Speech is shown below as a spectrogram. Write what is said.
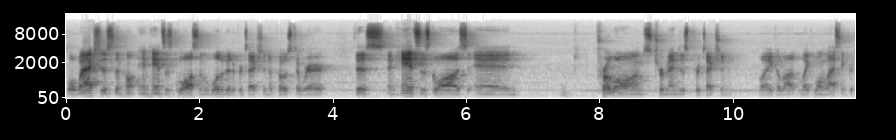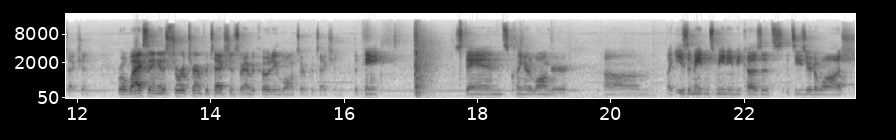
Well, wax just enhances gloss and a little bit of protection opposed to where this enhances gloss and prolongs tremendous protection, like a lot, like long-lasting protection. Where waxing is short-term protection, ceramic coating long-term protection. The paint stands cleaner longer. Um, like ease of maintenance meaning because it's it's easier to wash,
